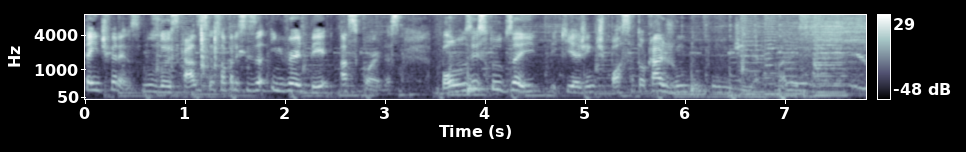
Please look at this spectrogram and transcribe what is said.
tem diferença. Nos dois casos você só precisa inverter as cordas. Bons estudos aí e que a gente possa tocar junto um dia. Valeu!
